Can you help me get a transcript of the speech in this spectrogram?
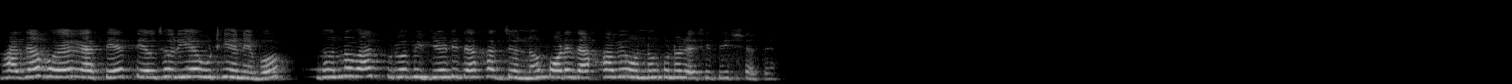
ভাজা হয়ে গেছে, তেল ঝরিয়ে উঠিয়ে নেব। ধন্যবাদ পুরো ভিডিওটি দেখার জন্য। পরে দেখা হবে অন্য কোনো রেসিপির সাথে।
